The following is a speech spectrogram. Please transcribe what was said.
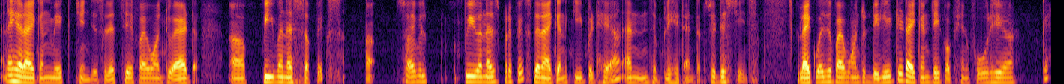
and here I can make changes. Let's say if I want to add uh, p1 as suffix uh, so I will p1 as prefix then I can keep it here and simply hit enter. So it is changed. Likewise if I want to delete it I can take option 4 here okay?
